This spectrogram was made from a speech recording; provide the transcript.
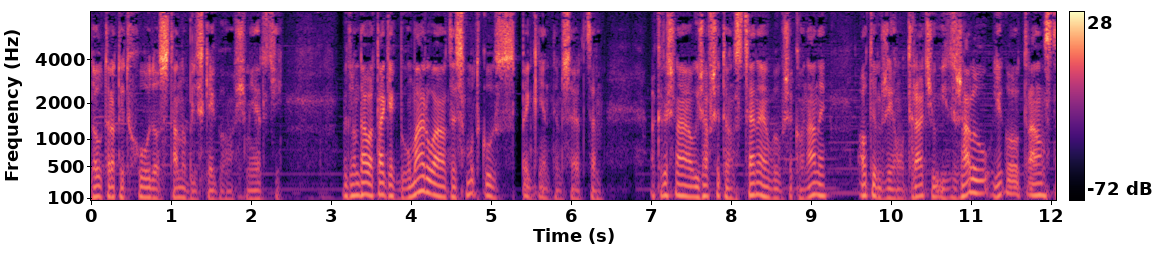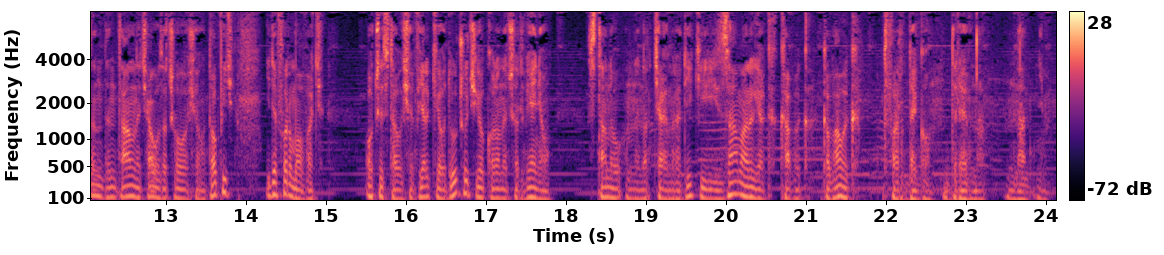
do utraty tchu, do stanu bliskiego śmierci. Wyglądała tak, jakby umarła ze smutku z pękniętym sercem. A Kryszna, ujrzawszy tę scenę, był przekonany o tym, że ją utracił i z żalu jego transcendentalne ciało zaczęło się topić i deformować. Oczy stały się wielkie od uczuć i okolone czerwienią. Stanął on nad ciałem Radiki i zamarł jak kawałek, kawałek twardego drewna nad nim.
